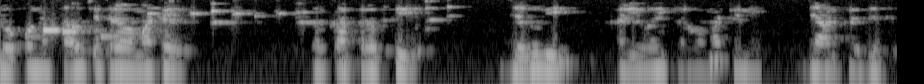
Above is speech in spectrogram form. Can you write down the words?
લોકોને સાવચેત રહેવા માટે સરકાર તરફથી જરૂરી કાર્યવાહી કરવા માટેની જાણ કરી દીધી.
